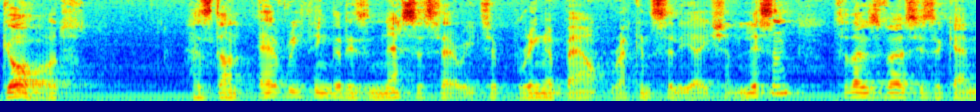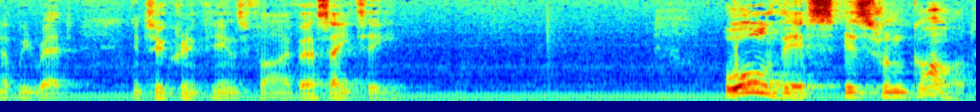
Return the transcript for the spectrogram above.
God has done everything that is necessary to bring about reconciliation. Listen to those verses again that we read in 2 Corinthians 5, verse 18. All this is from God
